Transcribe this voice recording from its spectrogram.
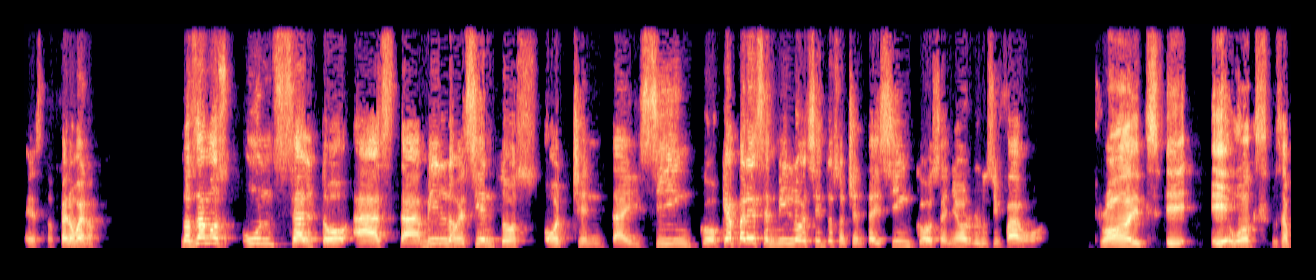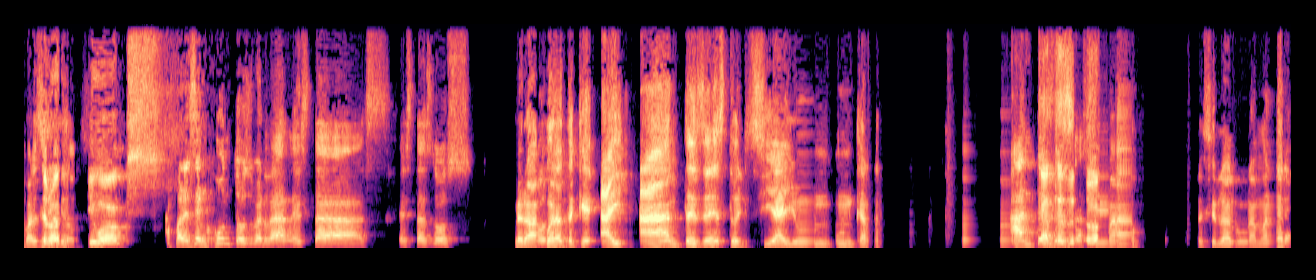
esto. Pero bueno, nos damos un salto hasta 1985. ¿Qué aparece en 1985, señor Lucifago? Droids y Ewoks, pues aparecen los Droid dos. Ewoks. Aparecen juntos, ¿verdad? Estas, estas dos. Pero Dos. acuérdate que hay antes de esto, sí hay un, un cartón Antes, Antes de animado, por decirlo de alguna manera.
